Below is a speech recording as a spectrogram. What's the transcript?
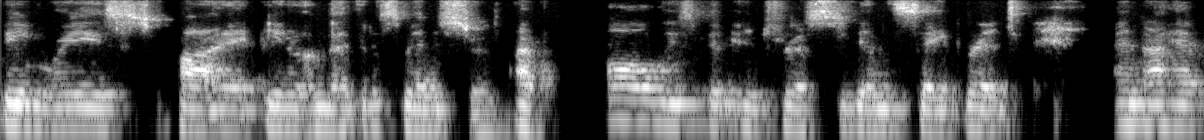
being raised by, you know, a Methodist minister. I've always been interested in the sacred and I have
